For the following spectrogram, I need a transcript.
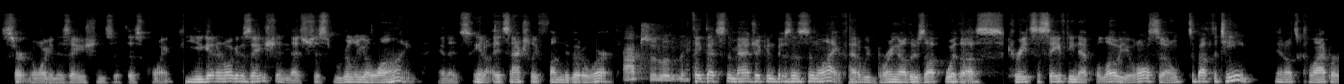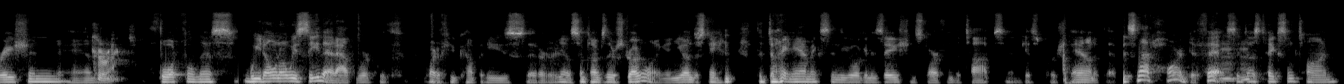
certain organizations at this point. You get an organization that's just really aligned and it's, you know, it's actually fun to go to work. Absolutely. I think that's the magic in business and life. How do we bring others up with us? Creates a safety net below you. Also, it's about the team. You know, it's collaboration and Correct. thoughtfulness. We don't always see that out work with quite a few companies that are, you know, sometimes they're struggling and you understand the dynamics in the organization start from the top and it gets pushed down at that. It's not hard to fix. Mm-hmm. It does take some time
